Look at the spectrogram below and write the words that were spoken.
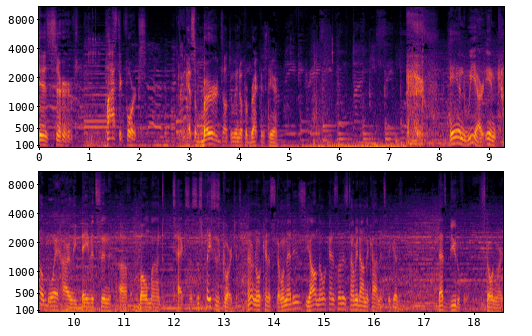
is served. Plastic forks. I got some birds out the window for breakfast here. And we are in Cowboy Harley Davidson of Beaumont, Texas. This place is gorgeous. I don't know what kind of stone that is. Y'all know what kind of stone it is? Tell me down in the comments because that's beautiful stonework.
